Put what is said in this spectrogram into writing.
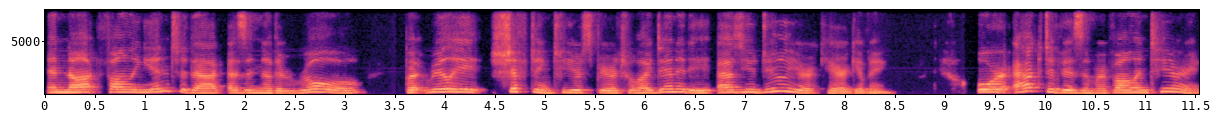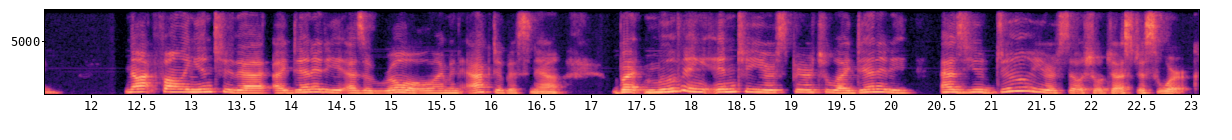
and not falling into that as another role, but really shifting to your spiritual identity as you do your caregiving or activism or volunteering, not falling into that identity as a role. I'm an activist now, but moving into your spiritual identity as you do your social justice work.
